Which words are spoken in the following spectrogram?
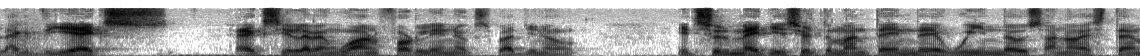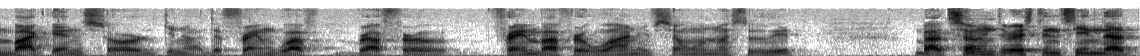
like the X X11.1 for Linux, but you know, it should make easier to maintain the Windows and OS 10 backends, or you know, the frame buffer frame buffer one if someone wants to do it. But some interesting thing that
